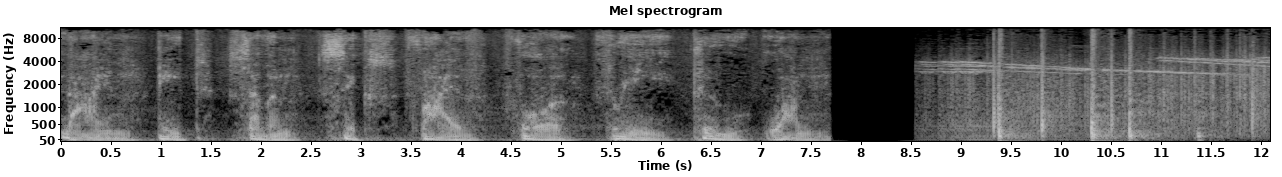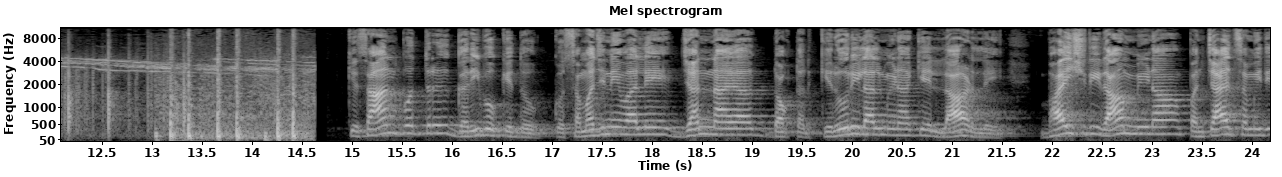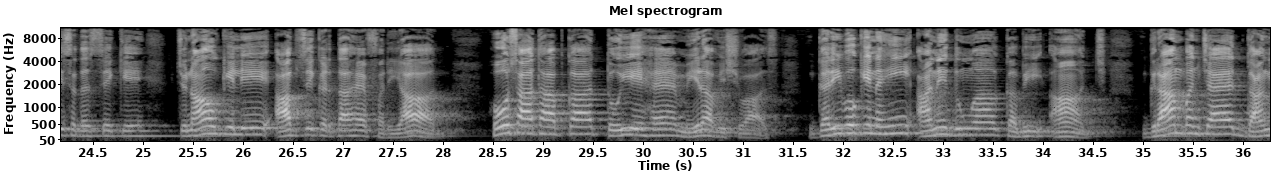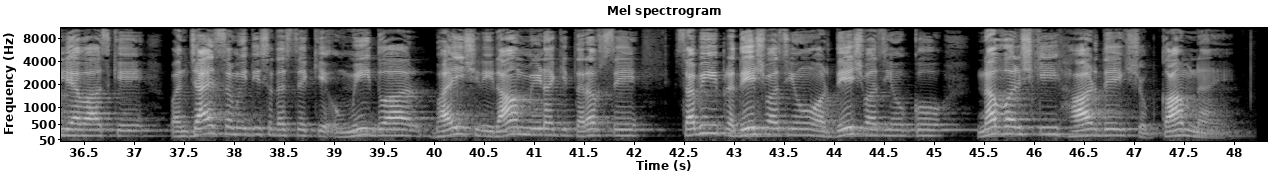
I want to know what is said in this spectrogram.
nine, eight, seven, six, five, four, three, two, one. किसान पुत्र गरीबों के दुख को समझने वाले जन नायक डॉक्टर किरोरी लाल मीणा के लाडले भाई श्री राम मीणा पंचायत समिति सदस्य के चुनाव के लिए आपसे करता है फरियाद हो साथ आपका तो ये है मेरा विश्वास। गरीबों के नहीं, आने दूँगा कभी आँच ग्राम पंचायत गांगलियावास के, पंचायत समिति सदस्य के उम्मीदवार, भाई श्री राम मीणा की तरफ़ से सभी प्रदेशवासियों और देशवासियों को नव वर्ष की हार्दिक शुभकामनाएँ।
